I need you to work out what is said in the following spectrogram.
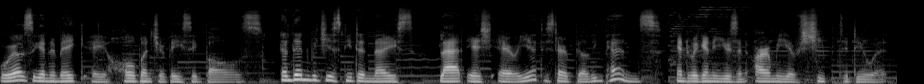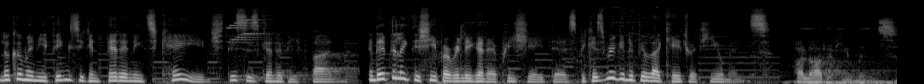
We're also going to make a whole bunch of basic balls. And then we just need a nice flat-ish area to start building pens. And we're gonna use an army of sheep to do it. Look how many things you can fit in each cage. This is gonna be fun. And I feel like the sheep are really gonna appreciate this because we're gonna fill that cage with humans. A lot of humans.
